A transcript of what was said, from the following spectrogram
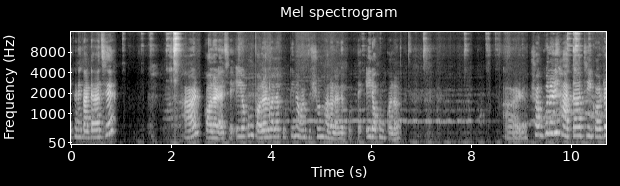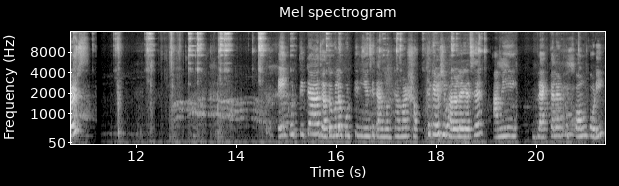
এখানে কাটা আছে আর কলার আছে। এইরকম কলারওয়ালা কুর্তি না আমার ভীষণ ভালো লাগে পরতে, এইরকম কলার আর সবগুলোরই হাতা থ্রি কোয়ার্টার্স এই কুর্তিটা, যতগুলো কুর্তি নিয়েছি তার মধ্যে আমার সব থেকে বেশি ভালো লেগেছে। আমি ব্ল্যাক কালার খুব কম পরি,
